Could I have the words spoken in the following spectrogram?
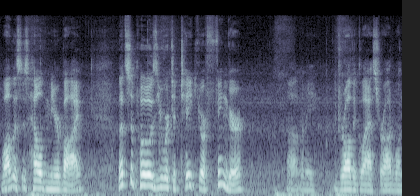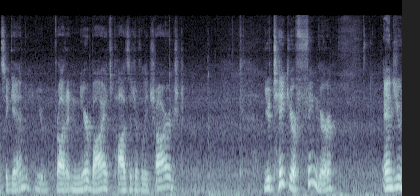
While this is held nearby, let's suppose you were to take your finger, uh, let me draw the glass rod once again. You brought it nearby, it's positively charged. You take your finger and you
